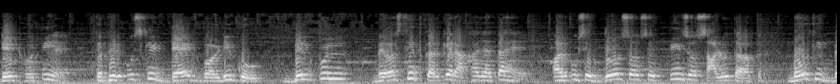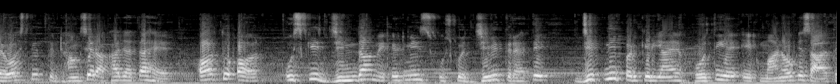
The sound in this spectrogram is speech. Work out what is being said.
डेथ होती है तो फिर उसकी डेड बॉडी को बिल्कुल व्यवस्थित करके रखा जाता है और उसे 200 से 300 सालों तक बहुत ही व्यवस्थित ढंग से रखा जाता है। और तो और, उसकी ज़िंदा में इट मीन्स उसको जीवित रहते जितनी प्रक्रियाएँ होती है एक मानव के साथ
